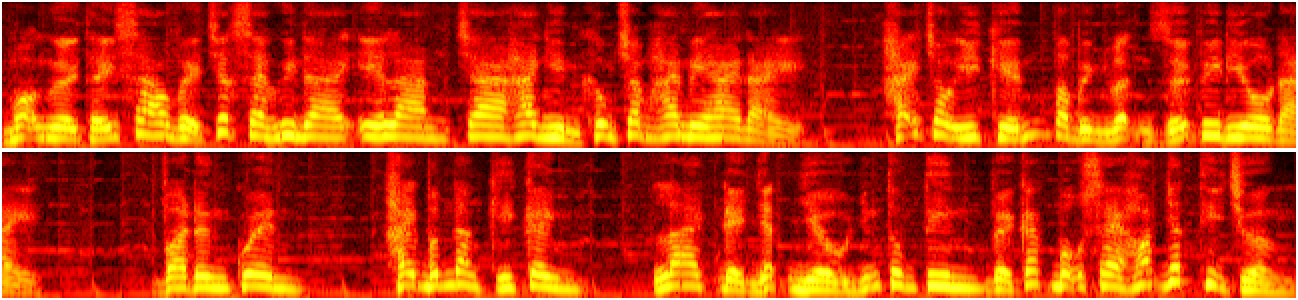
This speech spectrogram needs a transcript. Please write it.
Mọi người thấy sao về chiếc xe Hyundai Elantra 2022 này? Hãy cho ý kiến và bình luận dưới video này. Và đừng quên, hãy bấm đăng ký kênh, like để nhận nhiều những thông tin về các mẫu xe hot nhất thị trường.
